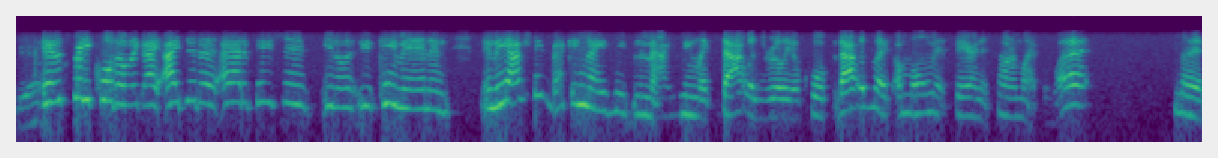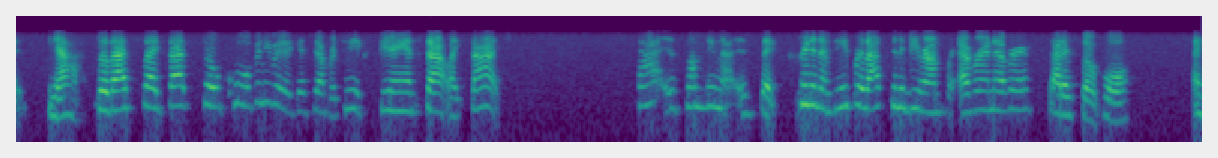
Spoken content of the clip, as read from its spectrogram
Yeah. it was pretty cool though. Like I, I did a, I had a patient, you know, who came in and and they actually recognized me from the magazine. Like that was really a cool. That was like a moment there, and it sounded like what? But yeah, so that's like that's so cool. If anybody gets the opportunity to experience that, like that, that is something that is like printed on paper. That's going to be around forever and ever. That is so cool. I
